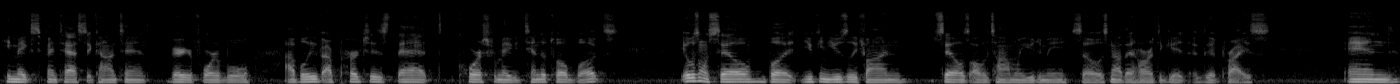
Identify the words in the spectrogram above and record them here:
He makes fantastic content, very affordable. I believe I purchased that course for maybe 10 to 12 bucks. It was on sale, but you can usually find sales all the time on Udemy, so it's not that hard to get a good price. And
